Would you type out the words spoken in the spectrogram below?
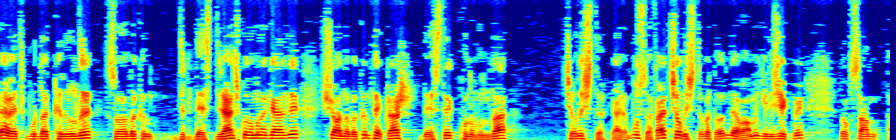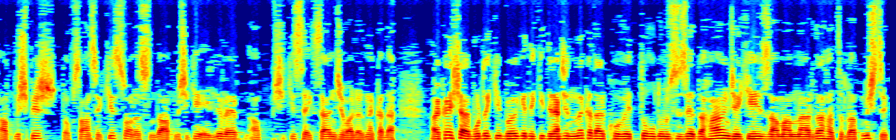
evet burada kırıldı. Sonra bakın direnç konumuna geldi. Şu anda bakın tekrar destek konumunda çalıştı. Yani bu sefer çalıştı. Bakalım devamı gelecek mi? 90 61 98 sonrasında 62 50 ve 62 80 civarlarına kadar. Arkadaşlar buradaki bölgedeki direncin ne kadar kuvvetli olduğunu size daha önceki zamanlarda hatırlatmıştık.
